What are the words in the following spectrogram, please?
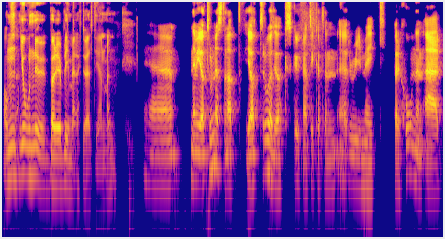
också. Mm, jo, nu börjar det bli mer aktuellt igen, men Eh, nej men jag tror nästan att, jag tror att jag skulle kunna tycka att den eh, remake-versionen är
